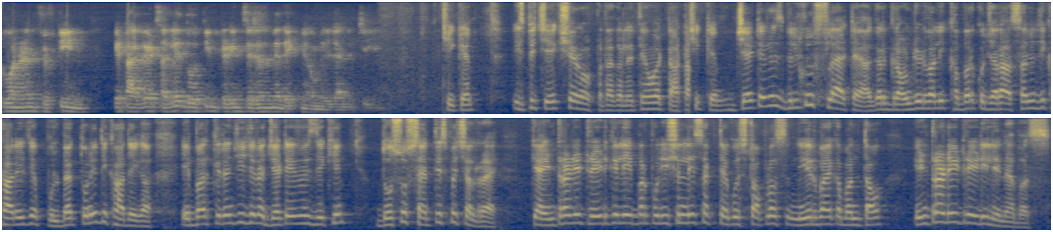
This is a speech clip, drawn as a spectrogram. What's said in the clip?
215 के टारगेट्स अगले दो तीन ट्रेडिंग सेशन में देखने को मिल जाने चाहिए। ठीक है। इस बीच एक शेयर और पता कर लेते हैं और टाटा ठीक है। जेट एयरवेज बिल्कुल फ्लैट है। अगर ग्राउंडेड वाली खबर को जरा असर नहीं दिखा रही थी पुल बैक तो नहीं दिखा देगा। एक बार किरण जी, जरा जेट एयरवेज देखिए। दो पे चल रहा है। क्या इंट्राडे ट्रेड के लिए एक बार पोजीशन ले सकते हैं? कोई स्टॉप लॉस नियर बाय का बनता हो? इंट्राडे ट्रेड ही लेना है बस।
